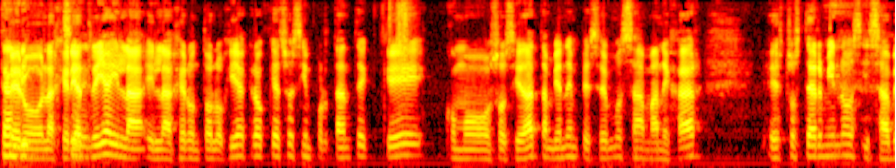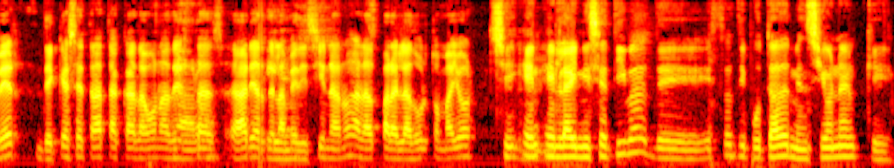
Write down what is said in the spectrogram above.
pero la geriatría y, la, y la gerontología, creo que eso es importante que como sociedad también empecemos a manejar estos términos y saber de qué se trata cada una de estas áreas de la medicina ¿no? para el adulto mayor. Sí, en, en, la iniciativa de estas diputadas mencionan que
